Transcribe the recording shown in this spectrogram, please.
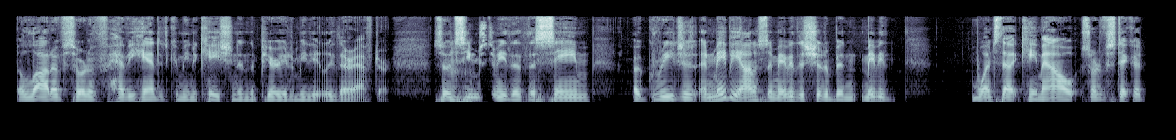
a lot of sort of heavy-handed communication in the period immediately thereafter. So it mm-hmm. seems to me that the same egregious, and maybe honestly, maybe this should have been maybe once that came out, sort of Stika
